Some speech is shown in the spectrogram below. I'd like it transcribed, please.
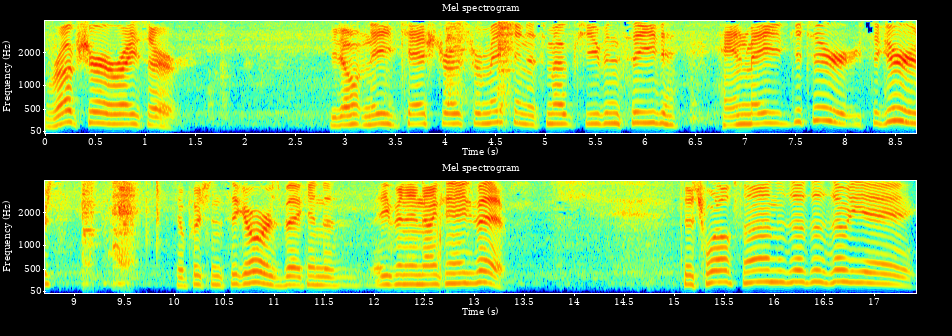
Rupture Eraser. You don't need Castro's permission to smoke Cuban seed handmade guitar cigars. Still pushing cigars back into even in 1985s. The 12 Sons of the Zodiac.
